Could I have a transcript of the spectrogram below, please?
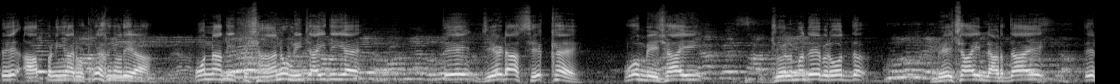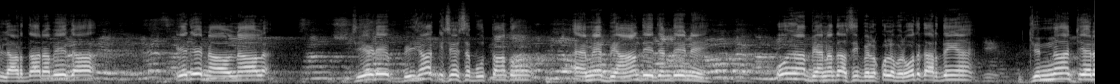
ਤੇ ਆਪਣੀਆਂ ਰੋਟੀਆਂ ਖਿਆਉਂਦੇ ਆ ਉਹਨਾਂ ਦੀ ਪਛਾਣ ਹੋਣੀ ਚਾਹੀਦੀ ਹੈ ਤੇ ਜਿਹੜਾ ਸਿੱਖ ਹੈ, ਉਹ ਹਮੇਸ਼ਾ ਹੀ ਜ਼ੁਲਮ ਦੇ ਵਿਰੁੱਧ ਹਮੇਸ਼ਾ ਹੀ ਲੜਦਾ ਹੈ ਤੇ ਲੜਦਾ ਰਹੇਗਾ। ਇਹਦੇ ਨਾਲ ਨਾਲ ਜਿਹੜੇ ਬਿਨਾਂ ਕਿਸੇ ਸਬੂਤਾਂ ਤੋਂ ਐਵੇਂ ਬਿਆਨ ਦੇ ਦਿੰਦੇ ਨੇ, ਉਹਨਾਂ ਬਿਆਨਾਂ ਦਾ ਅਸੀਂ ਬਿਲਕੁਲ ਵਿਰੋਧ ਕਰਦੇ ਹਾਂ। ਜਿੰਨਾ ਚਿਰ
